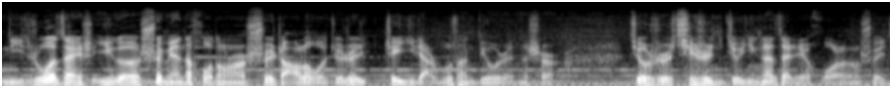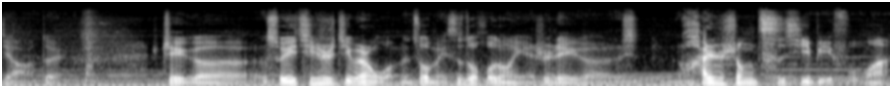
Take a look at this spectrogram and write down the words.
你如果在一个睡眠的活动上睡着了，我觉得这一点不算丢人的事儿。就是其实你就应该在这活动上睡觉。对，这个，所以其实基本上我们做每次做活动也是这个鼾声此起彼伏啊。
